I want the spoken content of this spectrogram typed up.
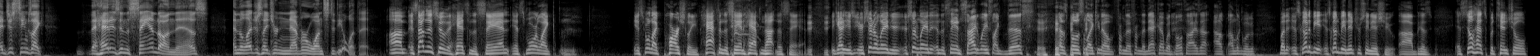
it just seems like the head is in the sand on this, and the legislature never wants to deal with it. Um, it's not necessarily the heads in the sand. It's more like it's more like partially half in the sand, half not in the sand. You got you're sort of laying you're sort of laying in the sand sideways like this, as opposed to like you know from the from the neck up with both eyes out. out, out looking. But it's going to be it's going to be an interesting issue uh, because it still has potential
